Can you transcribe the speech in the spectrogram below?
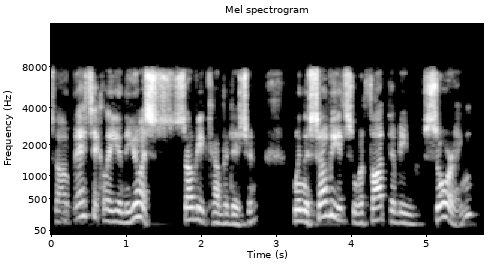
So basically, in the US Soviet competition, when the Soviets were thought to be soaring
